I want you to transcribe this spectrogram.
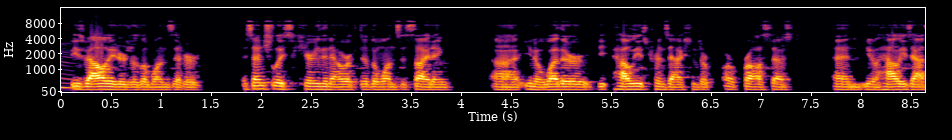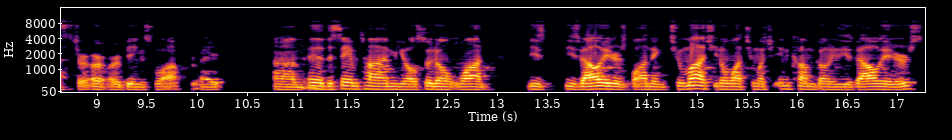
mm. these validators are the ones that are essentially securing the network. They're the ones deciding, uh, you know, whether the, how these transactions are, are processed and you know how these assets are, are, are being swapped, right? Um, and at the same time, you also don't want these these validators bonding too much. You don't want too much income going to these validators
